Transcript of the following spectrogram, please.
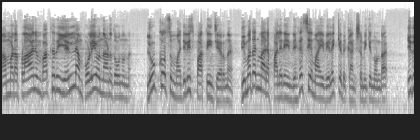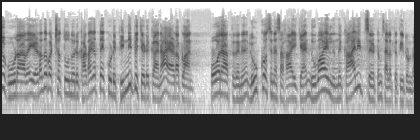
നമ്മുടെ പ്ലാനും പദ്ധതിയും എല്ലാം പൊളിയുമെന്നാണ് തോന്നുന്നത്. ലൂക്കോസും മജ്ലിസ് പാർട്ടിയും ചേർന്ന് വിമതന്മാരെ പലരെയും രഹസ്യമായി വിലക്കെടുക്കാൻ ശ്രമിക്കുന്നുണ്ട്. ഇതുകൂടാതെ ഇടതുപക്ഷത്തു നിന്നൊരു ഘടകത്തെ കൂടി ഭിന്നിപ്പിച്ചെടുക്കാനാ അയാളുടെ പ്ലാൻ. പോരാത്തതിന് ലൂക്കോസിനെ സഹായിക്കാൻ ദുബായിൽ നിന്ന് കാലിദ് സേട്ടും സ്ഥലത്തെത്തിയിട്ടുണ്ട്.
